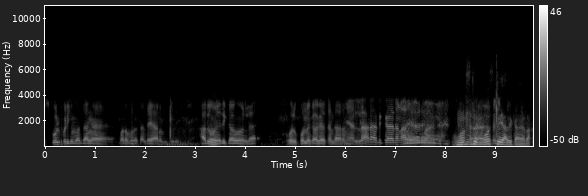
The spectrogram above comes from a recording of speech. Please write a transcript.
ஸ்கூல் படிக்கும் போது தாங்க முத முத சண்டைய ஆரம்பிச்சது அதுவும் எதுக்காகவும் இல்ல. ஒரு பொண்ணுக்காக சண்டை ஆரம்பிச்சது. எல்லாரும் அதுக்காக தான் ஆரம்பிப்பாங்க மோஸ்ட்லி மோஸ்ட்லி அதுக்காக தான்.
